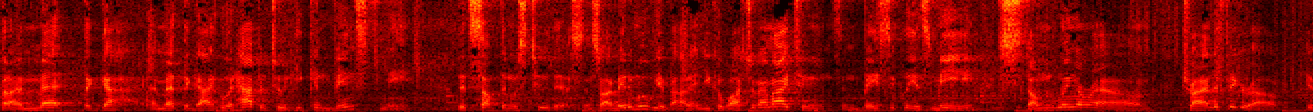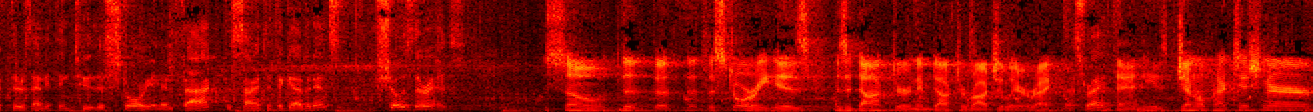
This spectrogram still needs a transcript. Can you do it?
but I met the guy. I met the guy who it happened to, and he convinced me that something was to this. And so I made a movie about it, and you could watch it on iTunes, and basically it's me stumbling around trying to figure out if there's anything to this story. And in fact, the scientific evidence shows there is. So the, the, the, the story is is a doctor named Dr. Roger Leir, right? That's right. And he's general practitioner,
